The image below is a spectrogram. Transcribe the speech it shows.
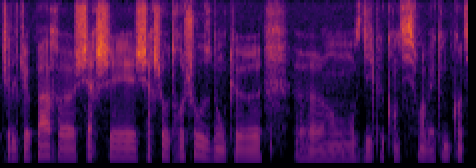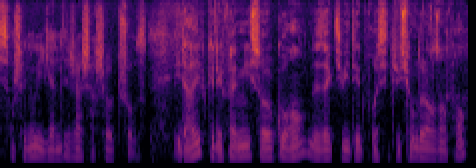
quelque part chercher, chercher autre chose. Donc on se dit que quand ils sont avec nous, quand ils sont chez nous, ils viennent déjà chercher autre chose. Il arrive que les familles soient au courant des activités de prostitution de leurs enfants?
